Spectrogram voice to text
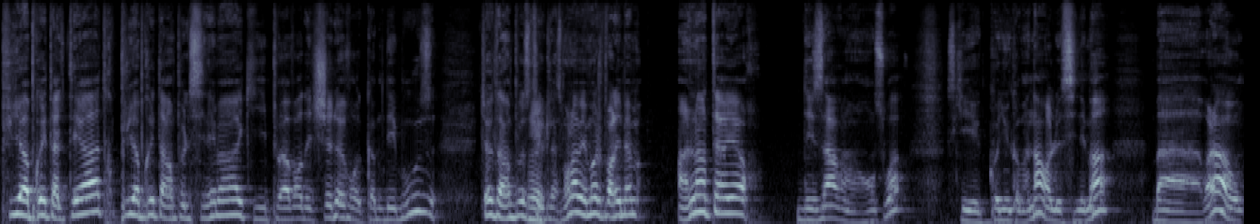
Puis après, t'as le théâtre. Puis après, t'as un peu le cinéma qui peut avoir des chefs-d'œuvre comme des bouses. Tu vois, t'as un peu ce Ouais. classement-là. Mais moi, je parlais même à l'intérieur des arts en en soi, ce qui est connu comme un art, le cinéma. Bah voilà, on,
